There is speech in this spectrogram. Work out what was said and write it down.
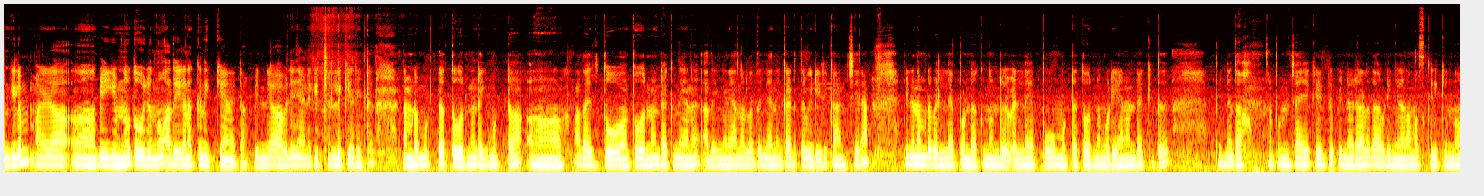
എങ്കിലും മഴ പെയ്യുന്നു തോരുന്നു അതേ കണക്ക് നിൽക്കുകയാണ് കേട്ടോ. പിന്നെ രാവിലെ ഞാൻ കിച്ചണിൽ കയറിയിട്ട് നമ്മുടെ മുട്ട തോരനുണ്ടാക്കി മുട്ട അതായത് തോ തോരനുണ്ടാക്കുന്നതാണ് അതെങ്ങനെയാണെന്നുള്ളത് ഞാൻ നിങ്ങൾക്ക് അടുത്ത വീഡിയോയിൽ കാണിച്ചു തരാം പിന്നെ നമ്മുടെ വെള്ളയപ്പം ഉണ്ടാക്കുന്നുണ്ട്. വെള്ളയപ്പവും മുട്ട തോരനും കൂടിയാണ് ഉണ്ടാക്കിയത്. പിന്നെ ഇതാ അപ്പം ചായയൊക്കെ ഇട്ട് പിന്നെ ഒരാൾ ഇതാ അവിടെ ഇങ്ങനെ നമസ്കരിക്കുന്നു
